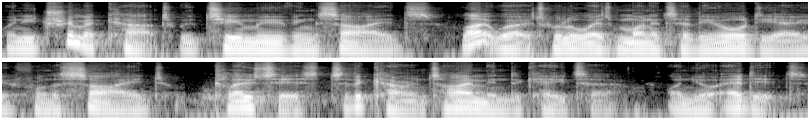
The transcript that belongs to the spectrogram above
when you trim a cut with two moving sides, Lightworks will always monitor the audio from the side closest to the current time indicator on your edit.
